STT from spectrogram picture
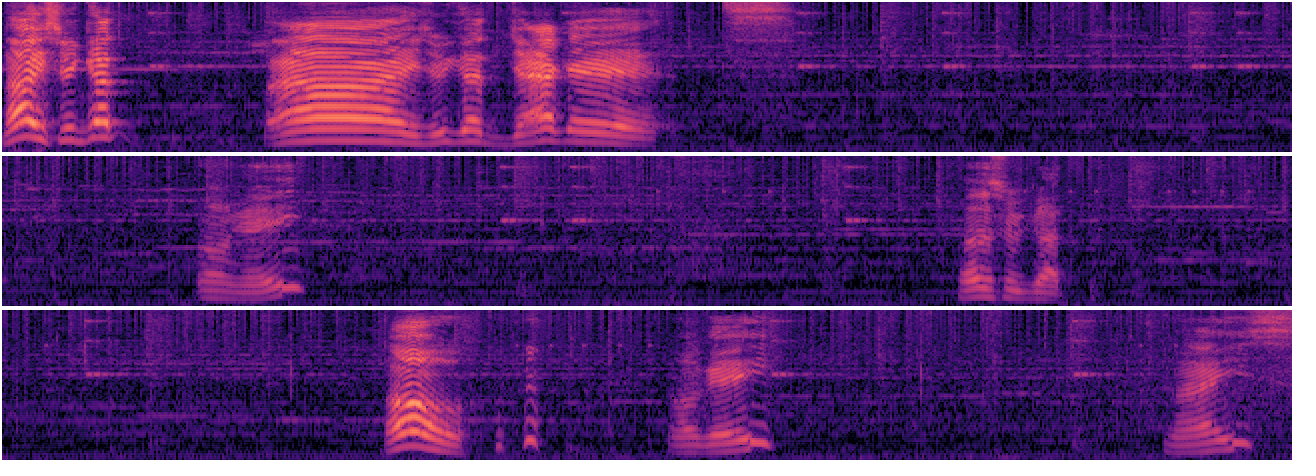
Nice, we got Nice, we got jackets. Okay. What else we got? Oh! okay. Nice.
